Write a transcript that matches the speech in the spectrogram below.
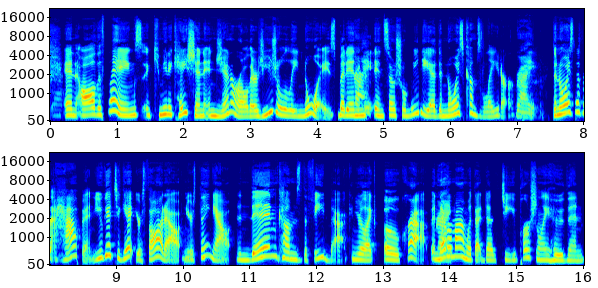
yeah. and all the things and communication in general there's usually noise but in right. in social media the noise comes later right the noise doesn't happen you get to get your thought out and your thing out and then comes the feedback and you're like oh crap and right. never mind what that does to you personally who then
